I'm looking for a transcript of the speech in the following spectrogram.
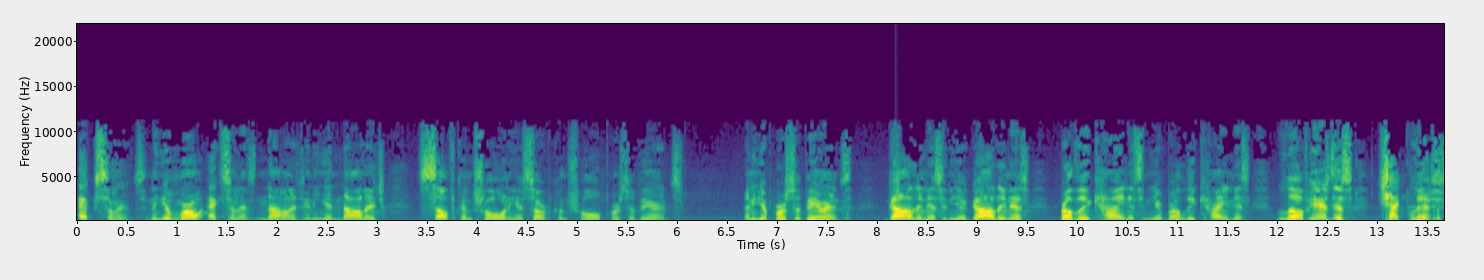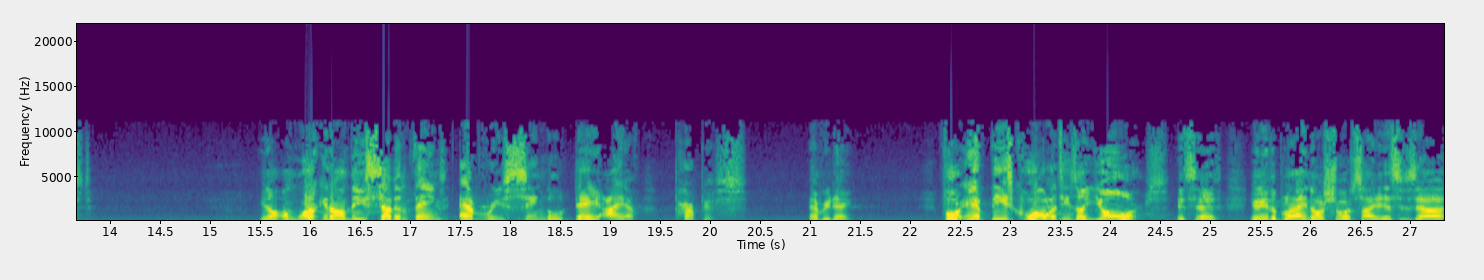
excellence. And in your moral excellence, knowledge. And in your knowledge, self-control. And in your self-control, perseverance and in your perseverance, godliness, and in your godliness, brotherly kindness, and in your brotherly kindness, love. Here's this checklist. You know, I'm working on these seven things every single day. I have purpose every day. For if these qualities are yours, it says, you're neither blind nor short-sighted. This is uh,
